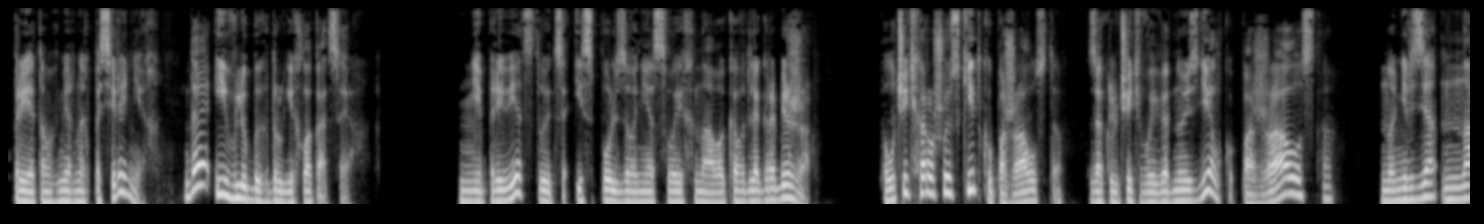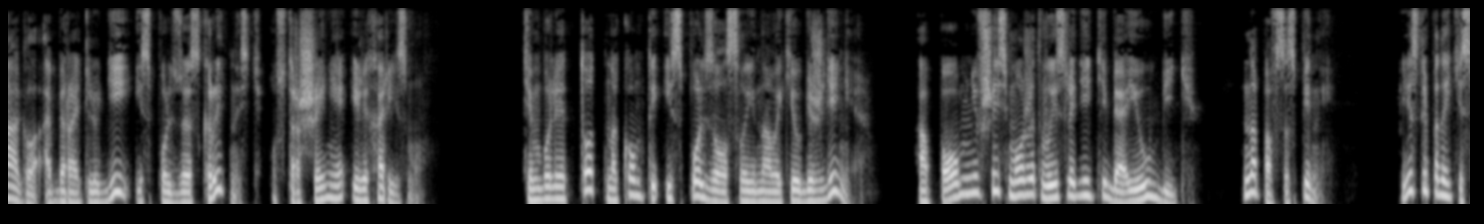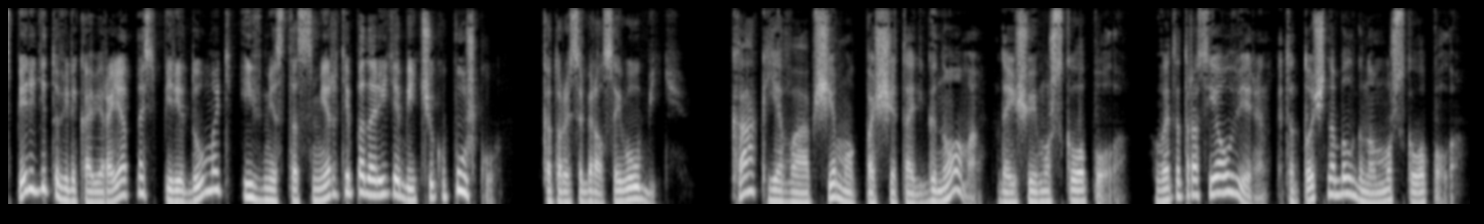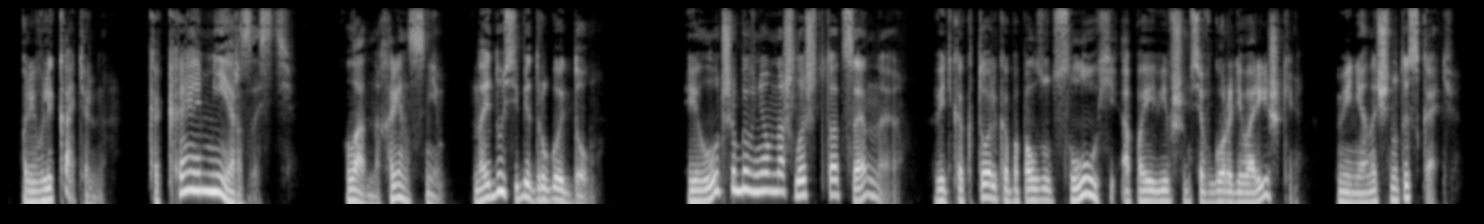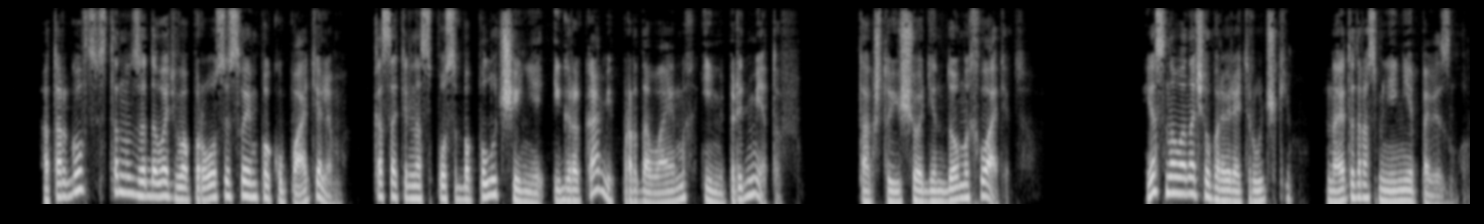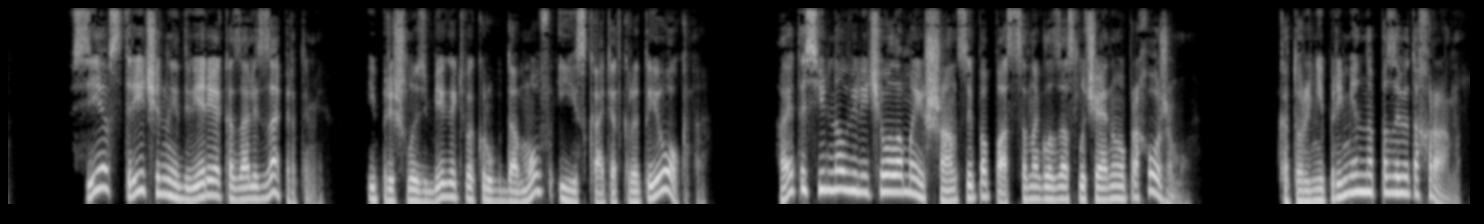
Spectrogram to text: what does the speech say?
При этом в мирных поселениях, да и в любых других локациях, не приветствуется использование своих навыков для грабежа. Получить хорошую скидку – пожалуйста. Заключить выгодную сделку – пожалуйста. Но нельзя нагло обирать людей, используя скрытность, устрашение или харизму. Тем более тот, на ком ты использовал свои навыки убеждения, опомнившись, может выследить тебя и убить, напав со спины. Если подойти спереди, то велика вероятность передумать и вместо смерти подарить обидчику пушку, который собирался его убить. Как я вообще мог посчитать гнома, да еще и мужского пола? В этот раз я уверен, это точно был гном мужского пола. Привлекательно. Какая мерзость. Ладно, хрен с ним. Найду себе другой дом. И лучше бы в нем нашлось что-то ценное. Ведь как только поползут слухи о появившемся в городе воришке, меня начнут искать. А торговцы станут задавать вопросы своим покупателям касательно способа получения игроками продаваемых ими предметов. Так что еще один дом и хватит. Я снова начал проверять ручки. На этот раз мне не повезло. Все встреченные двери оказались запертыми, и пришлось бегать вокруг домов и искать открытые окна. А это сильно увеличивало мои шансы попасться на глаза случайному прохожему, который непременно позовет охрану.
